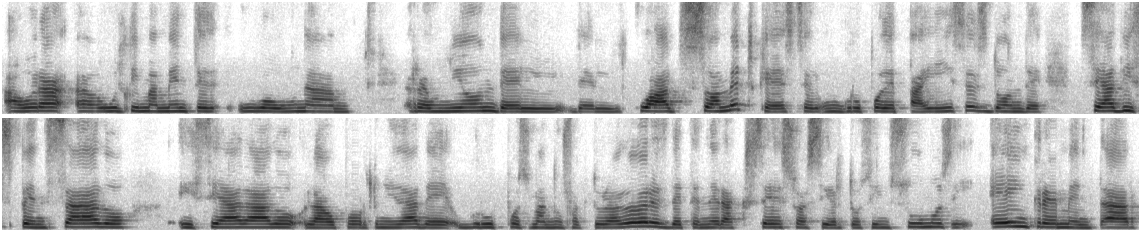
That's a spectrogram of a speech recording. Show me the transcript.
Ahora, últimamente hubo una reunión del, del, Quad Summit, que es un grupo de países donde se ha dispensado y se ha dado la oportunidad de grupos manufacturadores de tener acceso a ciertos insumos y, e incrementar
